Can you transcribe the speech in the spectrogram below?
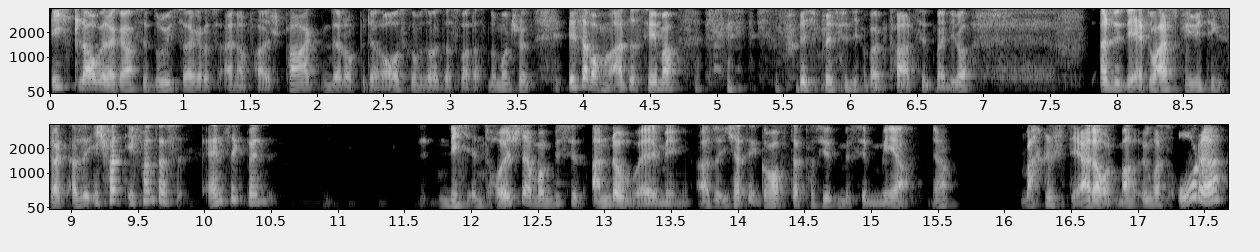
Ich glaube, da gab es eine Durchsage, dass einer falsch parkt und der doch bitte rauskommen soll. Das war das Nummernschild. Ist aber auch ein anderes Thema. ich bin ja beim Fazit, mein Lieber. Also, der, du hast wie richtig gesagt. Also, ich fand, ich fand das Endsegment nicht enttäuschend, aber ein bisschen underwhelming. Also, ich hatte gehofft, da passiert ein bisschen mehr. Ja? Mach es der da und mach irgendwas. Oder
